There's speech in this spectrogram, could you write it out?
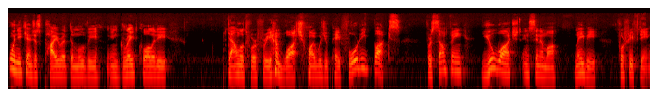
When you can just pirate the movie in great quality, download for free and watch, why would you pay 40 bucks for something you watched in cinema, maybe for 15?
